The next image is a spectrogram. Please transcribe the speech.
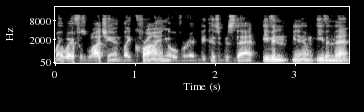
my wife was watching it, like crying over it because it was that. Even you know, even then,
